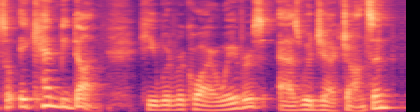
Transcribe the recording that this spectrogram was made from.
So it can be done. He would require waivers, as would Jack Johnson.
